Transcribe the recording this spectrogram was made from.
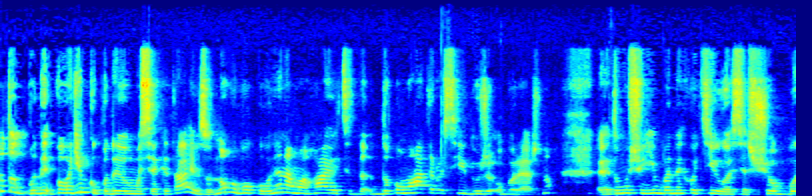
Ну тут поведінку подивимося Китаю. З одного боку, вони намагаються допомагати Росії дуже обережно, е, тому що їм би не хотілося, щоб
